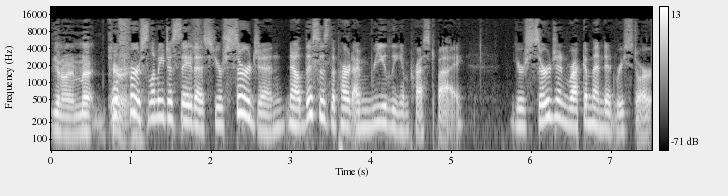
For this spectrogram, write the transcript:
you know, I met Karen. Well, first, let me just say this: your surgeon. Now, this is the part I'm really impressed by. Your surgeon recommended Restore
